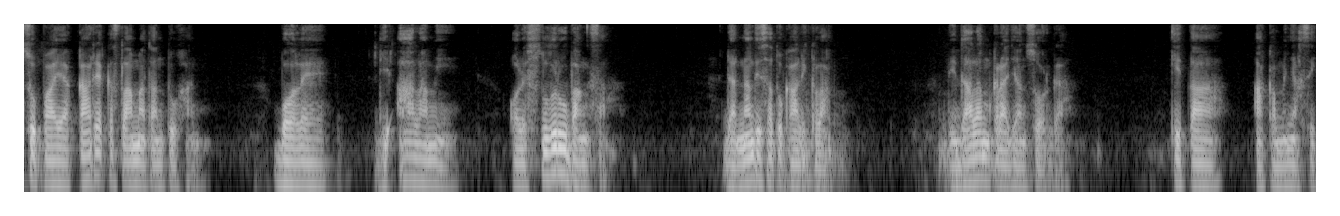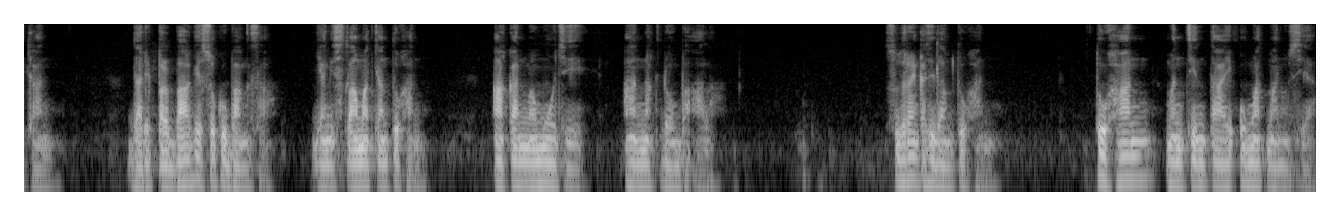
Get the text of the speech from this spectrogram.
supaya karya keselamatan Tuhan boleh dialami oleh seluruh bangsa. Dan nanti satu kali kelak, di dalam kerajaan sorga, kita akan menyaksikan dari berbagai suku bangsa yang diselamatkan Tuhan akan memuji anak domba Allah. Saudara yang kasih dalam Tuhan, Tuhan mencintai umat manusia.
